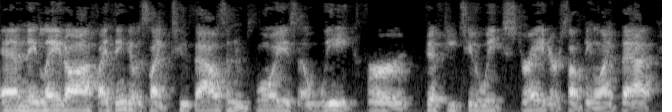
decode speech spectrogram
and they laid off. I think it was like 2,000 employees a week for 52 weeks straight, or something like that.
